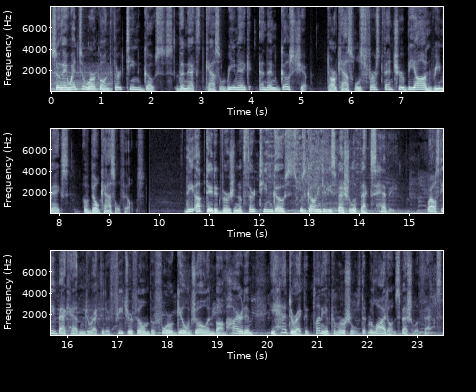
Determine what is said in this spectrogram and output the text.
So they went to work on 13 Ghosts, the next Castle remake, and then Ghost Ship, Dark Castle's first venture beyond remakes of Bill Castle films. The updated version of 13 Ghosts was going to be special effects heavy. While Steve Beck hadn't directed a feature film before Gil, Joel, and Bob hired him, he had directed plenty of commercials that relied on special effects.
